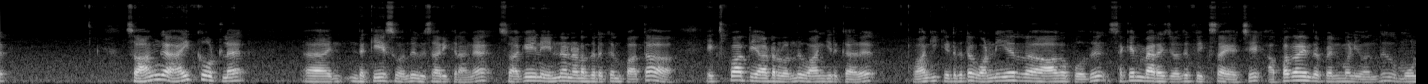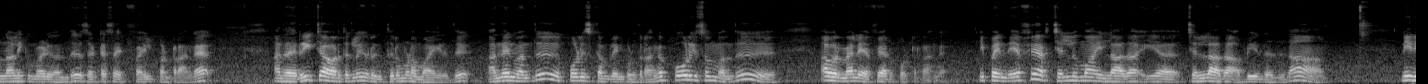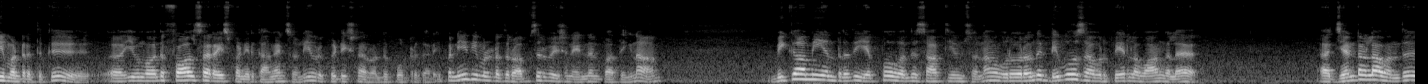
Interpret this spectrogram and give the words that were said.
ஸோ அங்கே ஹைகோர்ட்டில் இந்த கேஸ் வந்து விசாரிக்கிறாங்க. ஸோ அகைன் என்ன நடந்திருக்குன்னு பார்த்தா எக்ஸ்பார்ட்டி ஆர்டர் வந்து வாங்கியிருக்காரு. வாங்கி கிட்டத்தட்ட ஒன் இயர் ஆக போது செகண்ட் மேரேஜ் வந்து ஃபிக்ஸ் ஆயிடுச்சு. அப்போ தான் இந்த பெண்மணி வந்து மூணு நாளைக்கு முன்னாடி வந்து செட்டசைட் ஃபைல் பண்ணுறாங்க அந்த ரீச் ஆகிறதுக்குள்ளே இவருக்கு திருமணம் ஆகிடுது and தென் வந்து போலீஸ் கம்ப்ளைண்ட் கொடுக்குறாங்க. போலீஸும் வந்து அவர் மேலே எஃப்ஐஆர் போட்டுடுறாங்க இப்போ இந்த எஃப்ஐஆர் செல்லுமா இல்லாதா செல்லாதா அப்படின்றது தான் நீதிமன்றத்துக்கு இவங்க வந்து ஃபால்ஸாக ரைஸ் பண்ணியிருக்காங்கன்னு சொல்லி ஒரு பெட்டிஷனர் வந்து போட்டிருக்காரு. இப்போ நீதிமன்றத்தோட அப்சர்வேஷன் என்னன்னு பார்த்தீங்கன்னா பிகாமின்றது எப்போ வந்து சாத்தியம்னு சொன்னால் ஒருவர் வந்து டிவோர்ஸ் அவர் பேரில் வாங்கலை. ஜென்ரலாக வந்து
